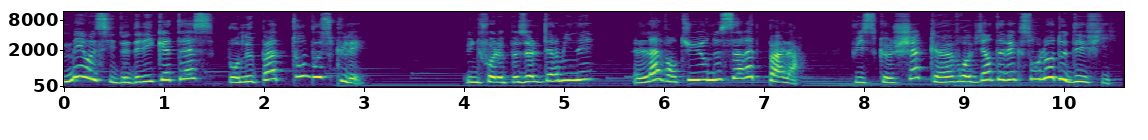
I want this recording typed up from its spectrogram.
mais aussi de délicatesse pour ne pas tout bousculer. Une fois le puzzle terminé, l'aventure ne s'arrête pas là, puisque chaque œuvre vient avec son lot de défis.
